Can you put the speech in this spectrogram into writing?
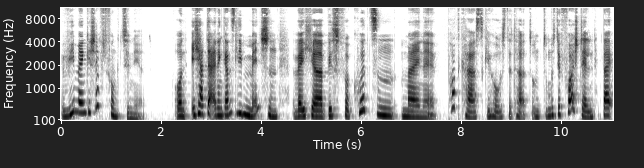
wie mein Geschäft funktioniert. Und ich hatte einen ganz lieben Menschen, welcher bis vor kurzem meine Podcasts gehostet hat. Und du musst dir vorstellen, bei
